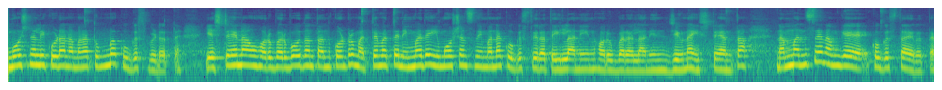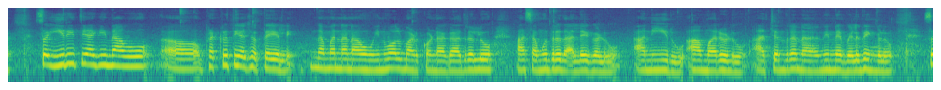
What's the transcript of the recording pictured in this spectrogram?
ಇಮೋಷ್ನಲಿ ಕೂಡ ನಮ್ಮನ್ನು ತುಂಬ ಕುಗ್ಗಿಸ್ಬಿಡುತ್ತೆ ಎಷ್ಟೇ ನಾವು ಹೊರಗೆ ಬರ್ಬೋದು ಅಂತ ಅಂದ್ಕೊಂಡ್ರು ಮತ್ತೆ ಮತ್ತೆ ನಿಮ್ಮದೇ ಇಮೋಷನ್ಸ್ ನಿಮ್ಮನ್ನು ಕುಗ್ಗಿಸ್ತಿರತ್ತೆ ಇಲ್ಲ, ನೀನು ಹೊರಗೆ ಬರಲ್ಲ ನಿನ್ನ ಜೀವನ ಇಷ್ಟೇ ಅಂತ ನಮ್ಮ ಮನಸ್ಸೇ ನಮಗೆ ಕುಗ್ಗಿಸ್ತಾ ಇರುತ್ತೆ. ಸೊ ಈ ರೀತಿಯಾಗಿ ನಾವು ಪ್ರಕೃತಿಯ ಜೊತೆಯಲ್ಲಿ ನಮ್ಮನ್ನು ನಾವು ಇನ್ವಾಲ್ವ್ ಮಾಡ್ಕೊಂಡಾಗ ಅದರಲ್ಲೂ ಆ ಸಮುದ್ರದ ಅಲೆಗಳು, ಆ ನೀರು, ಆ ಮರಳು, ಆ ಚಂದ್ರನ ನಿನ್ನೆ ಬೆಳದಿಂಗಳು. ಸೊ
